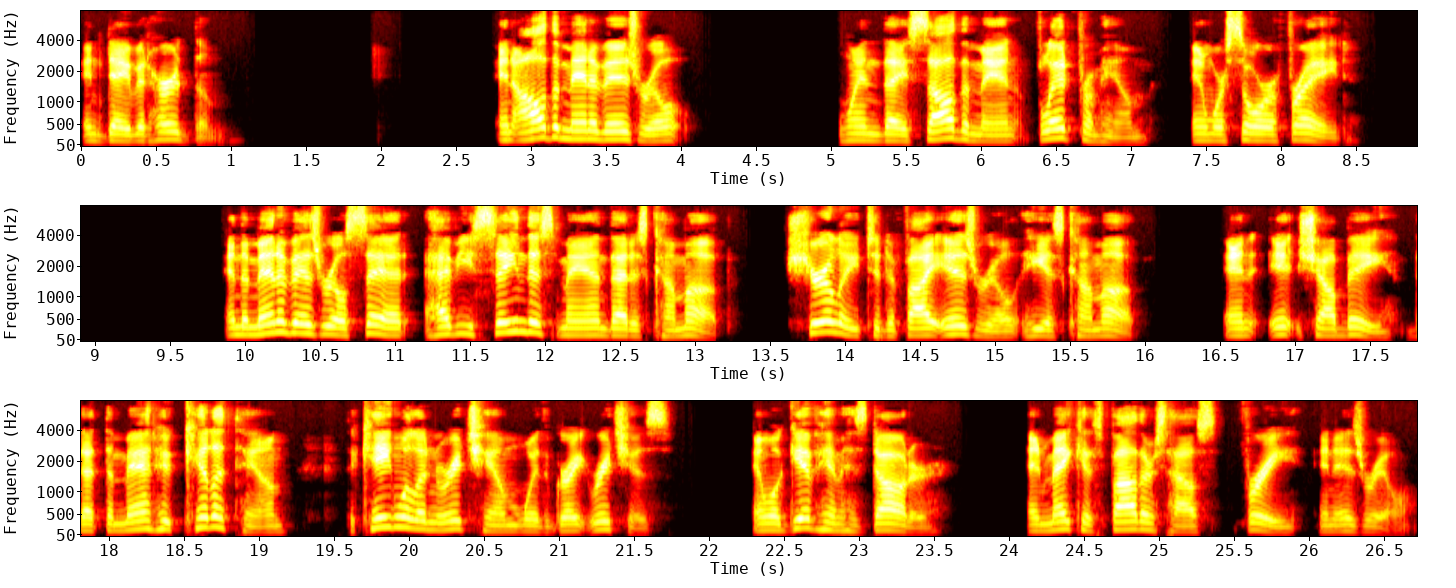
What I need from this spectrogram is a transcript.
and David heard them. And all the men of Israel, when they saw the man, fled from him, and were sore afraid. And the men of Israel said, Have ye seen this man that is come up? Surely to defy Israel he is come up. And it shall be that the man who killeth him, the king will enrich him with great riches, and will give him his daughter, and make his father's house free in Israel.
